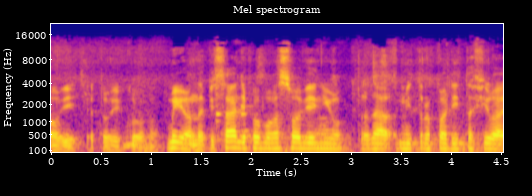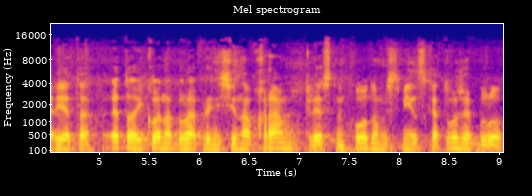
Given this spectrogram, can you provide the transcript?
возобновить, эту икону? Мы ее написали по благословению тогда митрополита Филарета. Эта икона была принесена в храм крестным ходом из Минска. Тоже было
